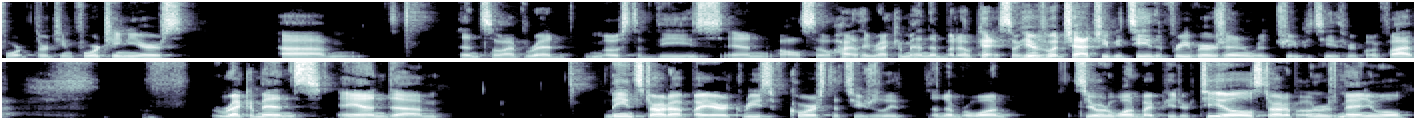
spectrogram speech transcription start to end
four, 13, 14 years. Um, and so I've read most of these and also highly recommend them. But okay, so here's what ChatGPT, the free version with GPT 3.5, recommends. And um, Lean Startup by Eric Ries, of course, that's usually the number one. Zero to One by Peter Thiel, Startup Owner's Manual,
